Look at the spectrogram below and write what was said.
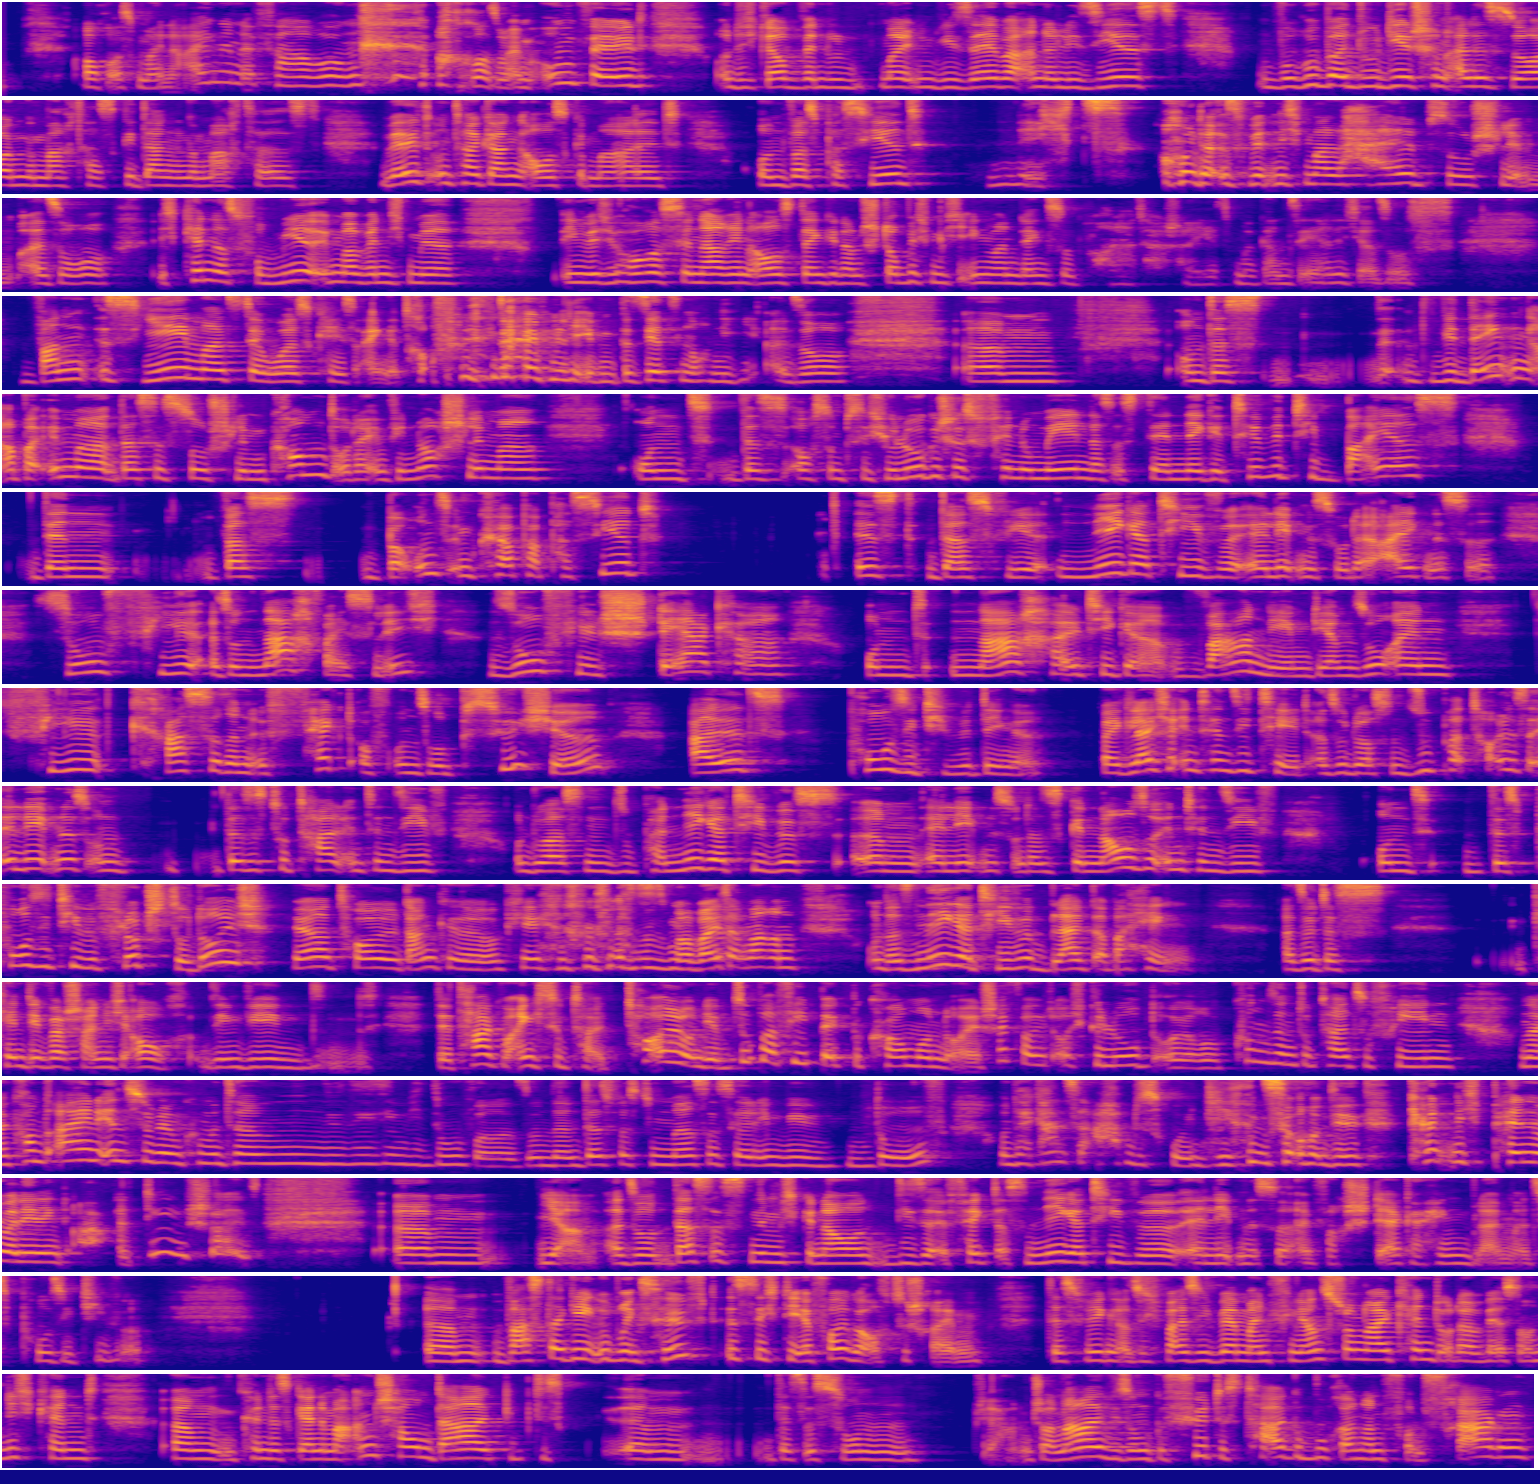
auch aus meiner eigenen Erfahrung, auch aus meinem Umfeld. Und ich glaube, wenn du mal irgendwie selber analysierst, worüber du dir schon alles Sorgen gemacht hast, Gedanken gemacht hast, Weltuntergang ausgemalt und was passiert? Nichts. Oder es wird nicht mal halb so schlimm. Also ich kenne das von mir immer, wenn ich mir irgendwelche Horrorszenarien ausdenke, dann stoppe ich mich irgendwann und denke so, boah, Natascha, jetzt mal ganz ehrlich, also es, wann ist jemals der Worst Case eingetroffen in deinem Leben? Bis jetzt noch nie. Also ähm, und das, wir denken aber immer, dass es so schlimm kommt oder irgendwie noch schlimmer. Und das ist auch so ein psychologisches Phänomen, das ist der Negativity Bias. Denn was bei uns im Körper passiert, ist, dass wir negative Erlebnisse oder Ereignisse so viel, also nachweislich, so viel stärker und nachhaltiger wahrnehmen. Die haben so einen viel krasseren Effekt auf unsere Psyche als positive Dinge bei gleicher Intensität. Also du hast ein super tolles Erlebnis und das ist total intensiv und du hast ein super negatives ähm, Erlebnis und das ist genauso intensiv und das Positive flutscht so durch. Ja, toll, danke, okay, lass uns mal weitermachen. Und das Negative bleibt aber hängen. Also das, kennt ihr wahrscheinlich auch. Irgendwie, der Tag war eigentlich total toll und ihr habt super Feedback bekommen und euer Chef hat euch gelobt, eure Kunden sind total zufrieden. Und dann kommt ein Instagram-Kommentar, hm, du siehst irgendwie doof aus. Und dann das, was du machst, ist halt irgendwie doof. Und der ganze Abend ist ruiniert. So, und ihr könnt nicht pennen, weil ihr denkt, ah, die Scheiß. Ähm, ja, also das ist nämlich genau dieser Effekt, dass negative Erlebnisse einfach stärker hängen bleiben als positive. Ähm, was dagegen übrigens hilft, ist, sich die Erfolge aufzuschreiben. Deswegen, also ich weiß nicht, wer mein Finanzjournal kennt oder wer es noch nicht kennt, ähm, könnt es gerne mal anschauen. Da gibt es, ähm, das ist so ein, ja, ein Journal, wie so ein geführtes Tagebuch anhand von Fragen.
